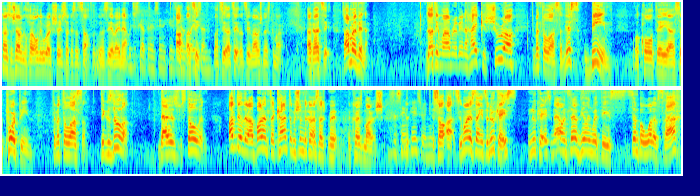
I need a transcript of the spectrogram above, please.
Only works during Sukkot itself. We're going to see it right now. we just got finished saying the case. Oh, of let's see. Let's see. Let's see. Let's see. Mamash next Gemara. Okay, let's see. So I'm Ravina. Zotik Ma'am Ravina. Hai Kishura Temetalasa. This beam, we'll call it a uh, support beam. Temetalasa. The Gazula that is stolen. Avdil the Rabbanan Takanta Mishum Tekanas Marish. Is the same case or a new? So, uh, so Gemara is saying it's a new case. New case. Now instead of dealing with the simple wood of schach,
